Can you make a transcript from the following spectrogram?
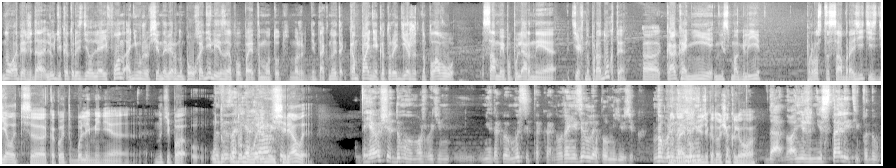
ну, опять же, да, люди, которые сделали iPhone, они уже все, наверное, поуходили из Apple, поэтому тут, может быть, не так. Но это компания, которая держит на плаву самые популярные технопродукты, э, как они не смогли просто сообразить и сделать э, какой-то более-менее, ну, типа, уд- да, удобоваримые я, я вообще, сериалы. Да я вообще думаю, может быть, им не такая мысль такая. Ну вот они сделали Apple Music. Но, блин, ну, на Apple Music это очень клево. Да, но они же не стали, типа, ну,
